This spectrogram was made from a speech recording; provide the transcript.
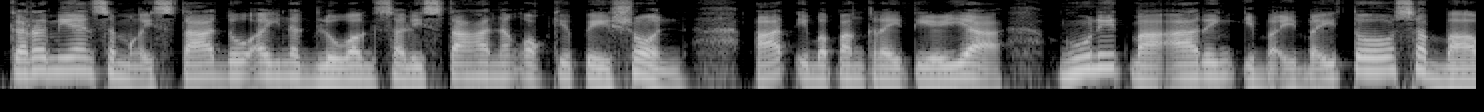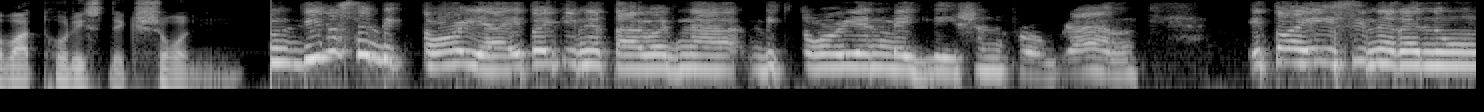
Karamihan sa mga estado ay nagluwag sa listahan ng occupation at iba pang kriteriya, ngunit maaring iba-iba ito sa bawat jurisdiksyon. Dito sa Victoria, ito ay tinatawag na Victorian Migration Program. Ito ay sinara nung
